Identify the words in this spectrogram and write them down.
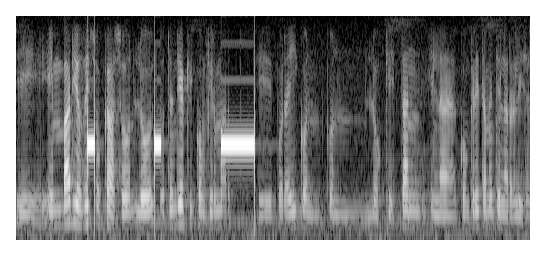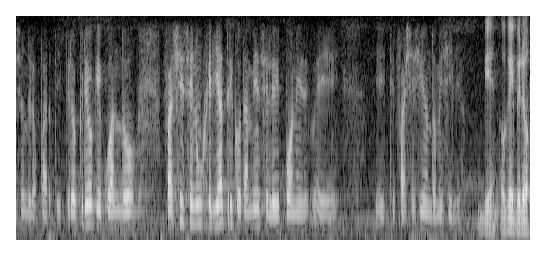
eh, en varios de esos casos lo, tendría que confirmar eh, por ahí con, con, los que están en la, concretamente en la realización de los partes. Pero creo que cuando fallece en un geriátrico también se le pone eh, este, fallecido en domicilio. Bien, ok, pero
